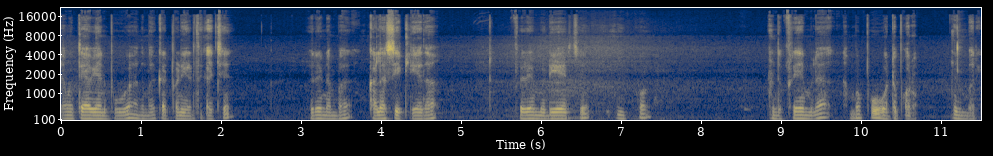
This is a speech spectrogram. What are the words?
நமக்கு தேவையான பூவை அந்த மாதிரி கட் பண்ணி எடுத்துக்காச்சு. வெறும் நம்ம கலர் சீட்லேயே தான் ஃப்ரேம் ரெடி ஆயிடுச்சு இப்போ அந்த ஃப்ரேமில் நம்ம பூ ஒட்ட போகிறோம் இது மாதிரி.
